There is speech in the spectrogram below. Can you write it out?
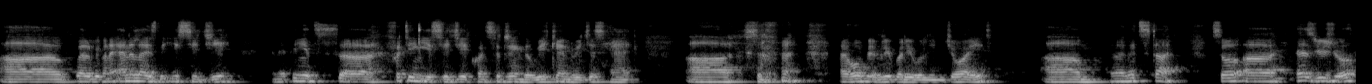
Uh, well, we're going to analyze the ECG, and I think it's uh, fitting ECG considering the weekend we just had. Uh, so I hope everybody will enjoy it. Um, uh, let's start. So uh, as usual,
